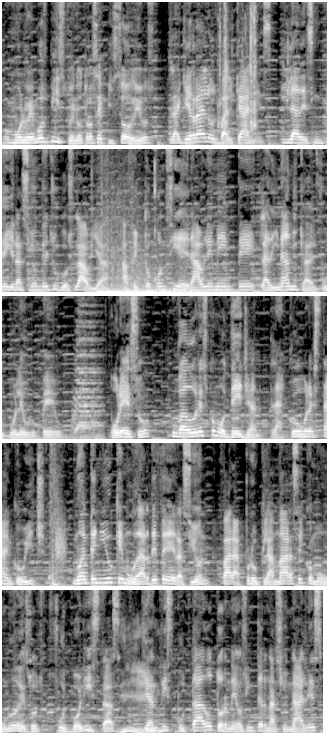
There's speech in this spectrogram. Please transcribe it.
Como lo hemos visto en otros episodios, la guerra de los Balcanes y la desintegración de Yugoslavia afectó considerablemente la dinámica del fútbol europeo. Por eso, jugadores como Dejan La Cobra Stankovic no han tenido que mudar de federación para proclamarse como uno de esos futbolistas que han disputado torneos internacionales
